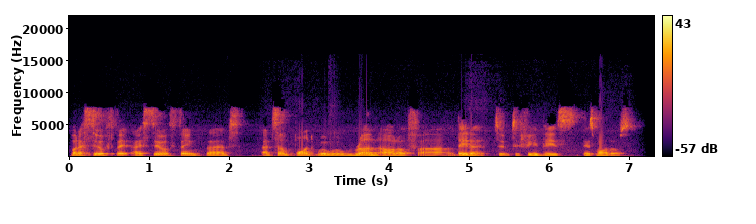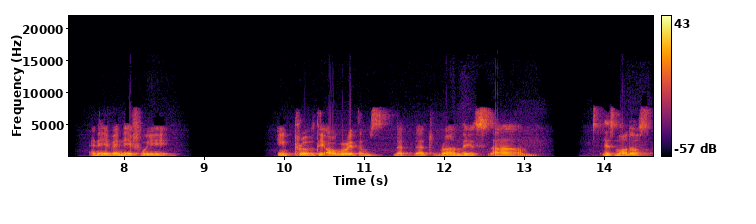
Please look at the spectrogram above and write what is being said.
But I still th- I still think that at some point we will run out of uh, data to, to feed these these models. And even if we improve the algorithms that, that run these um, these models,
